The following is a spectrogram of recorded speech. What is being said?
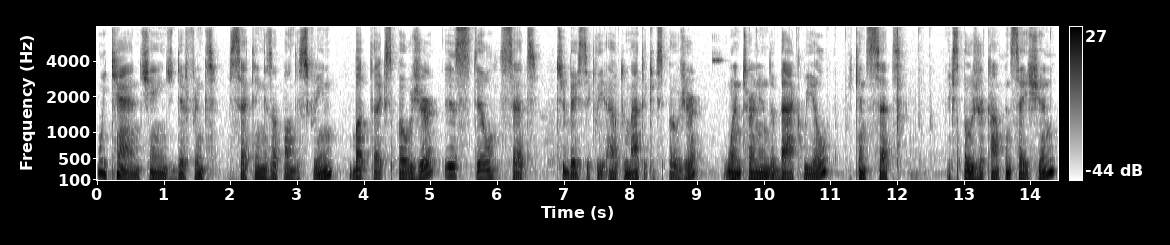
we can change different settings up on the screen, but the exposure is still set to basically automatic exposure. When turning the back wheel, you can set exposure compensation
